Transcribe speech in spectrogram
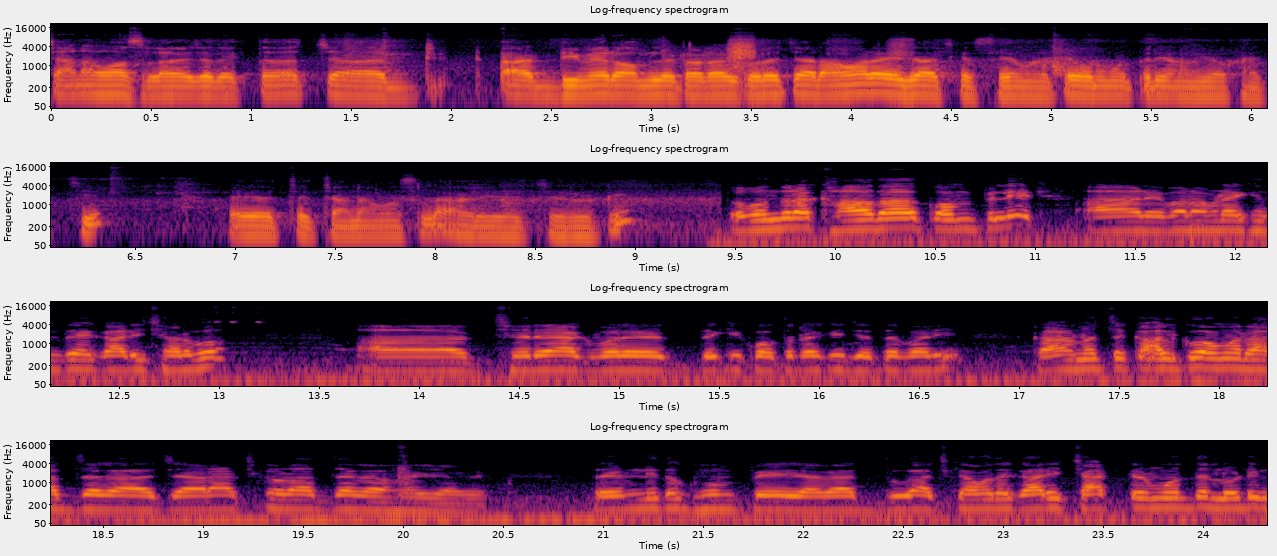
চানা মশলা হয়েছে দেখতে পাচ্ছ, আর আর ডিমের অমলেট অর্ডার করেছে, আর আমারও এই যে আজকে সেম আছে, ওর মতোই আমিও খাচ্ছি। এই হচ্ছে চানা মশলা, আর এই হচ্ছে রুটি। তো বন্ধুরা, খাওয়া দাওয়া কমপ্লিট আর এবার আমরা এখান থেকে গাড়ি ছাড়বো। ছেড়ে একবারে দেখি কতটা কি যেতে পারি। কারণ হচ্ছে কালকেও আমার রাত জায়গা আছে, আর আজকেও রাত জায়গা হয়ে যাবে। তো এমনি তো ঘুম পেয়ে যাবে। আর দু আজকে আমাদের গাড়ি চারটের মধ্যে লোডিং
